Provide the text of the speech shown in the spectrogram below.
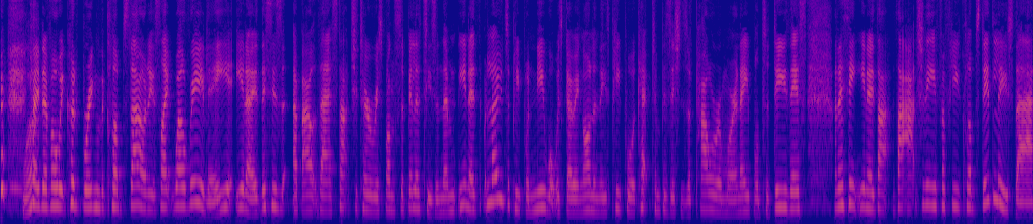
kind of, oh, it could bring the clubs down. It's like, well, really, you know, this is about their statutory responsibilities. And then, you know, loads of people knew what was going on, and these people were kept in positions of power and were unable to do this. And I think, you know, that that actually, if a few clubs did lose their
